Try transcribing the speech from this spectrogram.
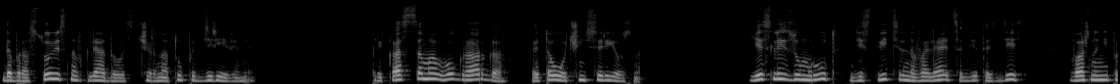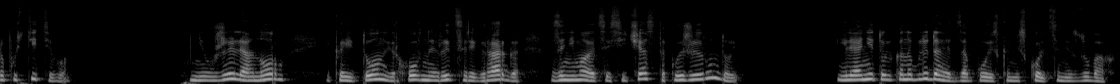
добросовестно вглядывалась в черноту под деревьями. Приказ самого Грарга – это очень серьезно. Если изумруд действительно валяется где-то здесь, важно не пропустить его. Неужели Анорм и Каитон, верховные рыцари Грарга, занимаются сейчас такой же ерундой? Или они только наблюдают за поисками с кольцами в зубах?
